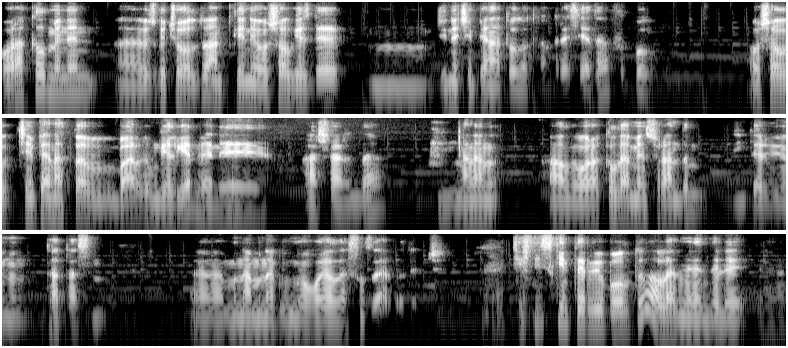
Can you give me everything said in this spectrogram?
oracle менен э, өзгөчө болду. Анткени ошол кезде дүйнө чемпионаты болуп аткан россияда футбол. Ошол чемпионатка баргым келген мен э, ар шаарында. Анан ал oraклда мен сурандым интервьюнун датасын. Э, мына мына күнгө кое аласыңыздарбы депчи. Технический интервью болду алар менен деле э,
